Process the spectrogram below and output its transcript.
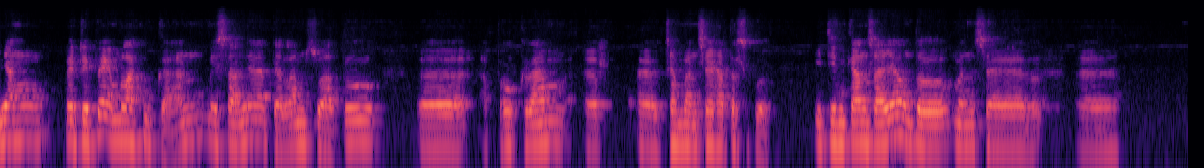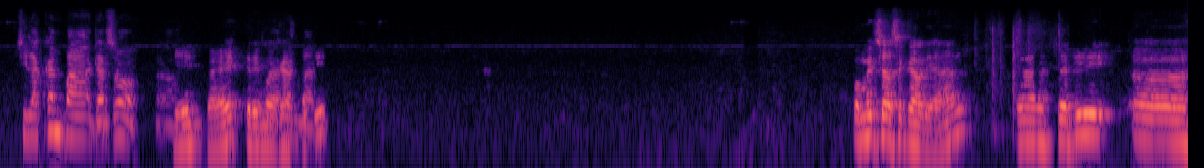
yang PDPM lakukan misalnya dalam suatu program eh, jamban sehat tersebut izinkan saya untuk men-share. Uh, Silakan Pak Darso. Oke, baik, terima Silakan, kasih. Pak. Pemirsa sekalian, uh, jadi uh,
